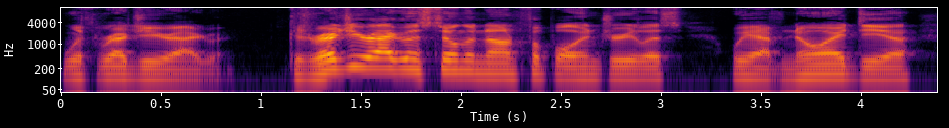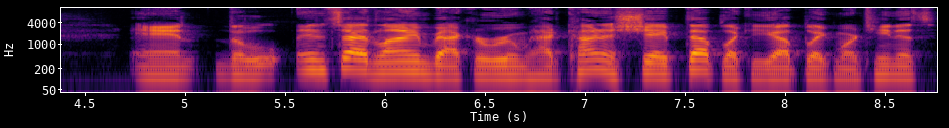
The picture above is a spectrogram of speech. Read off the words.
with Reggie Ragland because Reggie Ragland's still in the non-football injury list. We have no idea. And the inside linebacker room had kind of shaped up like you got Blake Martinez.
